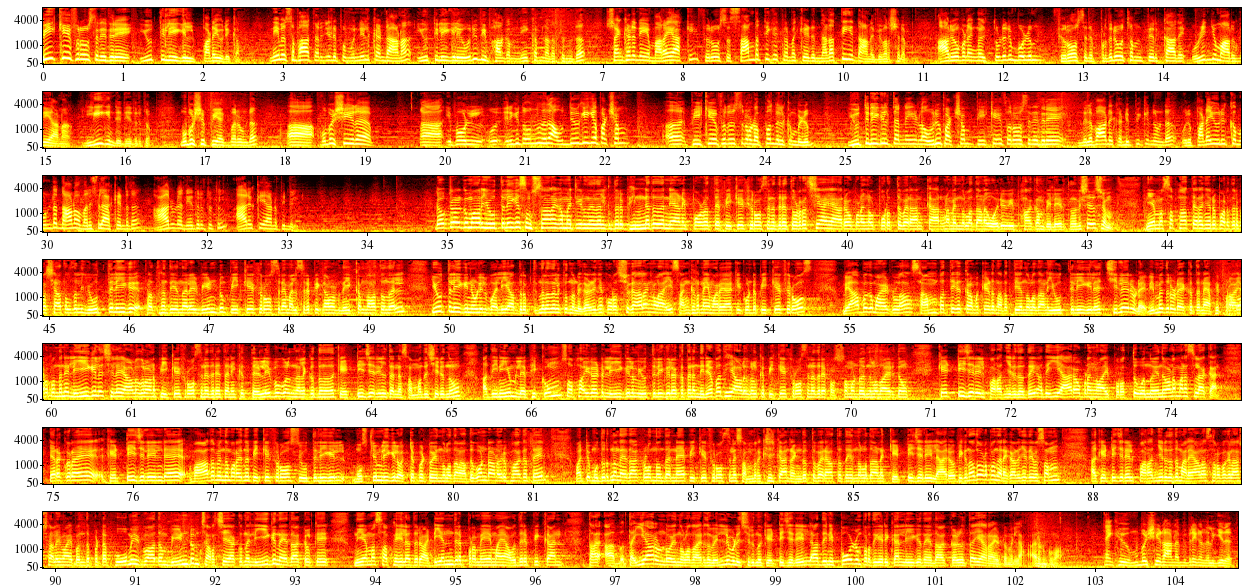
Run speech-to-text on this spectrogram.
P K ഫിറോസിനെതിരെ youth ലീഗിൽ പടയൊരുക്കം. നിയമസഭാ തെരഞ്ഞെടുപ്പ് മുന്നിൽ കണ്ടാണ് യൂത്ത് ലീഗിലെ ഒരു വിഭാഗം നീക്കം നടത്തുന്നത്. സംഘടനയെ മറയാക്കി ഫിറോസ് സാമ്പത്തിക ക്രമക്കേട് നടത്തിയെന്നാണ് വിമർശനം. ആരോപണങ്ങൾ തുടരുമ്പോഴും ഫിറോസിന് പ്രതിരോധം തീർക്കാതെ ഒഴിഞ്ഞു മാറുകയാണ് ലീഗിന്റെ നേതൃത്വം. മുബഷിപ്പി അക്ബറുണ്ട്. മുബഷീർ ഇപ്പോൾ എനിക്ക് തോന്നുന്നത് ഔദ്യോഗിക പക്ഷം പി കെ ഫിറോസിനോടൊപ്പം നിൽക്കുമ്പോഴും യൂത്ത് ലീഗിൽ തന്നെയുള്ള ഒരു പക്ഷം പി കെ ഫിറോസിനെതിരെ നിലപാട് കടുപ്പിക്കുന്നുണ്ട് ഒരു പടയൊരുക്കമുണ്ടെന്നാണോ മനസ്സിലാക്കേണ്ടത്? ആരുടെ നേതൃത്വത്തിൽ? ആരൊക്കെയാണ് പിന്നിൽ? ഡോക്ടർ കുമാർ യൂത്ത് ലീഗ് സംസ്ഥാന കമ്മിറ്റിയിൽ നിലനിൽക്കുന്ന ഒരു ഭിന്നത തന്നെയാണ് ഇപ്പോഴത്തെ പി കെ ഫിറോസിനെതിരെ തുടർച്ചയായ ആരോപണങ്ങൾ പുറത്തു വരാൻ കാരണമെന്നുള്ളതാണ് ഒരു വിഭാഗം വിലയിരുത്തുന്നത്. വിശേഷം നിയമസഭാ തെരഞ്ഞെടുപ്പ് അടുത്തൊരു പശ്ചാത്തലത്തിൽ യൂത്ത് ലീഗ് പ്രതിനിധി എന്ന നിലയിൽ വീണ്ടും പി കെ ഫിറോസിനെ മത്സരിപ്പിക്കാനുള്ള നീക്കം നടത്തുന്നതിൽ യൂത്ത് ലീഗിനുള്ളിൽ വലിയ അതൃപ്തി നിലനിൽക്കുന്നുണ്ട്. കഴിഞ്ഞ കുറച്ചു കാലങ്ങളായി സംഘടനയെ മറയാക്കിക്കൊണ്ട് പി കെ ഫിറോസ് വ്യാപകമായിട്ടുള്ള സാമ്പത്തിക ക്രമക്കേട് നടത്തിയെന്നുള്ളതാണ് യൂത്ത് ലീഗിലെ ചിലരുടെ വിമതരുടെയൊക്കെ തന്നെ അഭിപ്രായം. ഒപ്പം തന്നെ ലീഗിലെ ചില ആളുകളാണ് പി കെ ഫിറോസിനെതിരെ തനിക്ക് തെളിവുകൾ നൽകുന്നത് കെ തന്നെ ജലീൽ സമ്മതിച്ചിരുന്നു അത് ഇനിയും ലഭിക്കും. സ്വാഭാവികമായിട്ടും ലീഗിലും യൂത്ത് ലീഗിലും ഒക്കെ തന്നെ നിരവധി ആളുകൾക്ക് പി കെ ഫിറോസിനെതിരെ പ്രശ്നമുണ്ട് എന്നുള്ളതായിരുന്നു കെ ടി ജലീൽ പറഞ്ഞിരുന്നത്. അത് ഈ ആരോപണങ്ങളായി പുറത്തു വന്നു എന്ന് വേണം മനസ്സിലാക്കാൻ. ഏറെക്കുറെ കെ ടി ജലീലിന്റെ വാദം എന്ന് പറയുന്നത് പി കെ ഫിറോസ് യൂത്ത് ലീഗിൽ മുസ്ലിം ലീഗിൽ ഒറ്റപ്പെട്ടു എന്നുള്ളതാണ്. അതുകൊണ്ടാണ് ഒരു ഭാഗത്തെ മറ്റു മുതിർന്ന നേതാക്കളൊന്നും തന്നെ പി കെ ഫിറോസിനെ സംരക്ഷിക്കാൻ രംഗത്ത് വരാത്തത് എന്നുള്ളതാണ് കെ ടി ജലീൽ ആരോപിക്കുന്നത്. അതോടൊപ്പം തന്നെ കഴിഞ്ഞ ദിവസം ആ ടി പറഞ്ഞിരുന്നത് മലയാള സർവകലാശാലയുമായി ബന്ധപ്പെട്ട ഭൂമി വിവാദം വീണ്ടും ചർച്ചയാക്കുന്ന ലീഗ് നേതാക്കൾക്ക് നിയമസഭയിൽ അതൊരു അടിയന്തര പ്രമേയമായി അവതരിപ്പിക്കാൻ തയ്യാറുണ്ടോ എന്നുള്ളതായിരുന്നു വെല്ലുവിളിച്ചിരുന്നു കെ ടി ജലീൽ. അതിനിപ്പോഴും പ്രതികരിക്കാൻ ലീഗ് നേതാക്കൾ തയ്യാറായിട്ടുമില്ല. അരുൺകുമാർ. താങ്ക് യു മുബഷീറാണ് വിവരങ്ങൾ നൽകിയത്.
